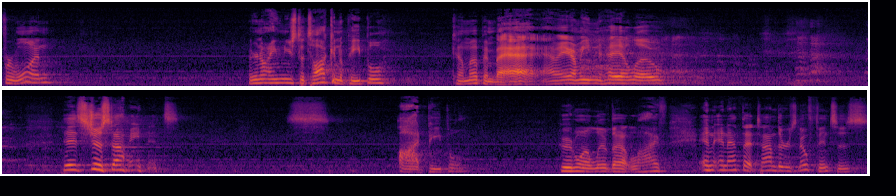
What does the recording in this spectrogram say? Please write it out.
for one. They're not even used to talking to people come up and back. I mean, hello. It's just, I mean, it's, it's odd people who would want to live that life. And, and at that time, there was no fences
